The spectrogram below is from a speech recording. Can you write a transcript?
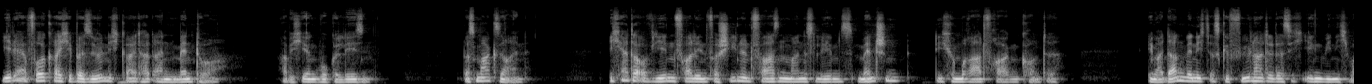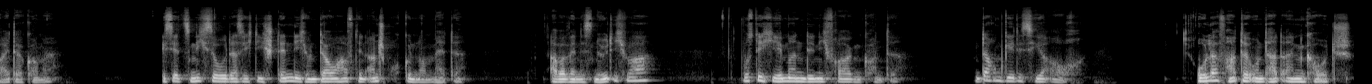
Jede erfolgreiche Persönlichkeit hat einen Mentor, habe ich irgendwo gelesen. Das mag sein. Ich hatte auf jeden Fall in verschiedenen Phasen meines Lebens Menschen, die ich um Rat fragen konnte, Immer dann, wenn ich das Gefühl hatte, dass ich irgendwie nicht weiterkomme. Ist jetzt nicht so, dass ich die ständig und dauerhaft in Anspruch genommen hätte. Aber wenn es nötig war, wusste ich jemanden, den ich fragen konnte. Und darum geht es hier auch. Olaf hatte und hat einen Coach.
